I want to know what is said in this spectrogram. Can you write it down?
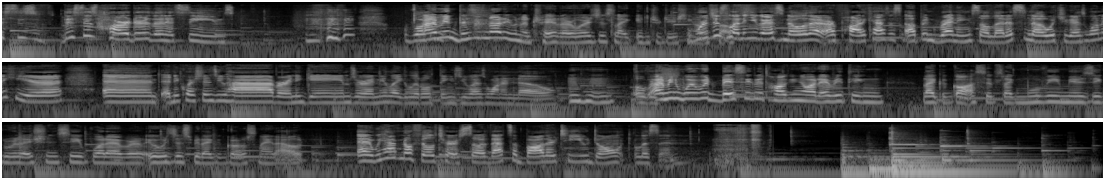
This is this is harder than it seems. I mean, this is not even a trailer. We're just like introducing. We're just letting you guys know that our podcast is up and running. So let us know what you guys want to hear and any questions you have, or any games, or any like little things you guys want to know. Mm-hmm. Over I mean, we would basically talking about everything like gossips, like movie, music, relationship, whatever. It would just be like a girls' night out. And we have no filters, so if that's a bother to you, don't listen.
